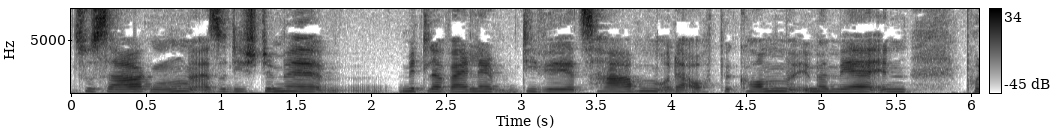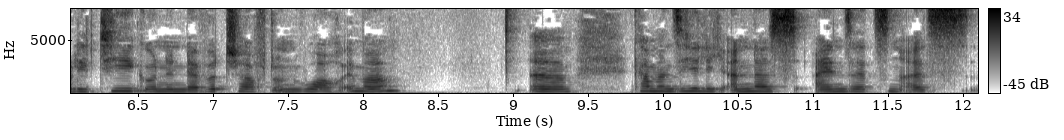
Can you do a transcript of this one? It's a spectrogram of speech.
zu sagen. Also die Stimme mittlerweile, die wir jetzt haben oder auch bekommen, immer mehr in Politik und in der Wirtschaft und wo auch immer äh, kann man sicherlich anders einsetzen, als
